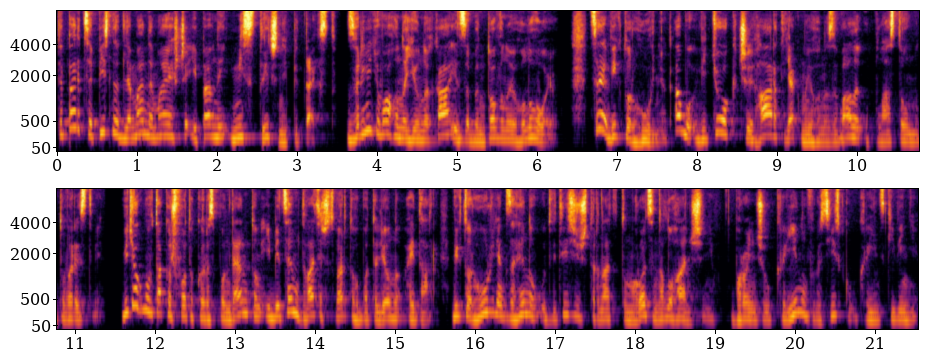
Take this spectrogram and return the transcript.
Тепер ця пісня для мене має ще і певний містичний підтекст. Зверніть увагу на юнака із забинтованою головою. Це Віктор Гурняк або Вітьок чи Гард, як ми його називали у пластовому товаристві. Вітьок був також фотокореспондентом і бійцем 24-го батальйону Айдар. Віктор Гурняк загинув у 2014 році на Луганщині, боронячи Україну в російсько-українській війні.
